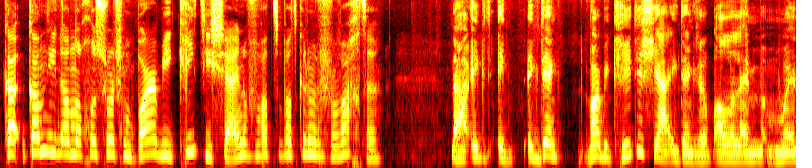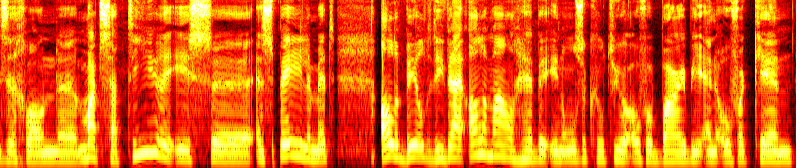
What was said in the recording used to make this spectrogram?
Kan, kan die dan nog een soort van Barbie kritisch zijn? Of wat, wat kunnen we verwachten? Nou, ik, ik, ik denk Barbie kritisch, ja, ik denk dat op allerlei momenten gewoon uh, maar satire is uh, en spelen met alle beelden die wij allemaal hebben in onze cultuur over Barbie en over Ken.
